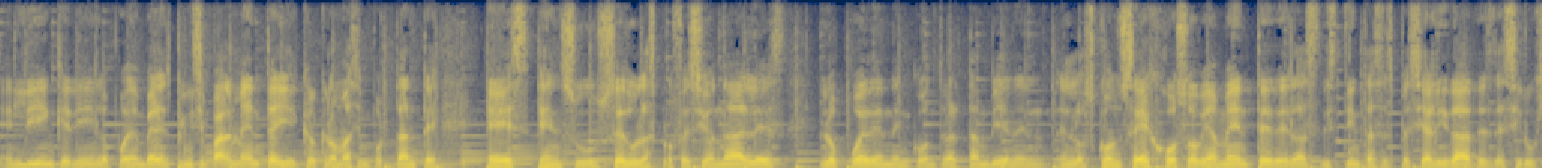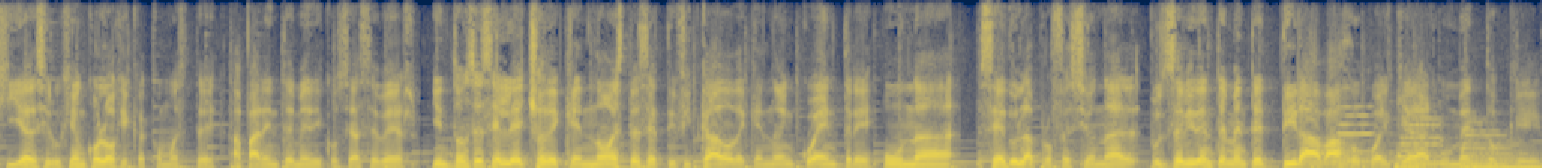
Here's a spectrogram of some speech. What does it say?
en LinkedIn, lo pueden ver principalmente y creo que lo más importante es en sus cédulas profesionales, lo pueden encontrar también en, los consejos obviamente de las distintas especialidades de cirugía, de cirugía oncológica como este aparente médico se hace ver. Y entonces el hecho de que no esté certificado, de que no encuentre una cédula profesional, pues evidentemente tira abajo cualquier argumento que,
